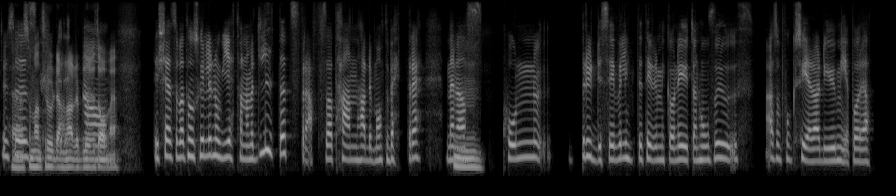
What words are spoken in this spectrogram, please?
precis. som han trodde han hade blivit Ja. av med. Det känns som att hon skulle nog gett honom ett litet straff så att han hade mått bättre. Medan Mm. Hon brydde sig väl inte tillräckligt mycket om det utan hon alltså fokuserade ju mer på att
